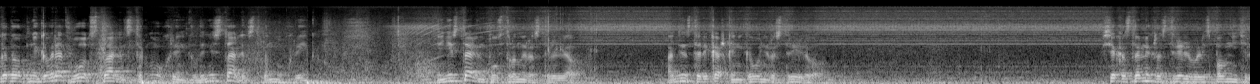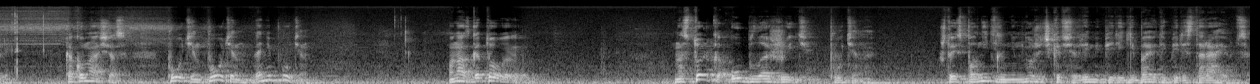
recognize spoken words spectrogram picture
когда вот мне говорят, вот Сталин страну ухренькал, да не Сталин страну ухренькал. И не Сталин полстраны расстрелял. Один старикашка никого не расстреливал. Всех остальных расстреливали исполнители. Как у нас сейчас. Путин, Путин, да не Путин. У нас готовы настолько ублажить Путина, что исполнители немножечко все время перегибают и перестараются.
